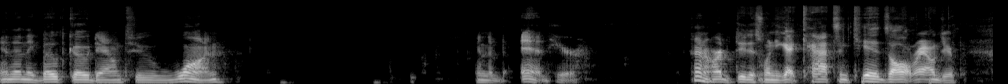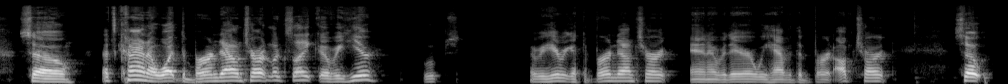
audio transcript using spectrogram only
And then they both go down to one in the end here. Kind of hard to do this when you got cats and kids all around you. So that's kind of what the burn down chart looks like over here. Oops. Over here, we got the burn down chart, and over there, we have the burn up chart. So,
